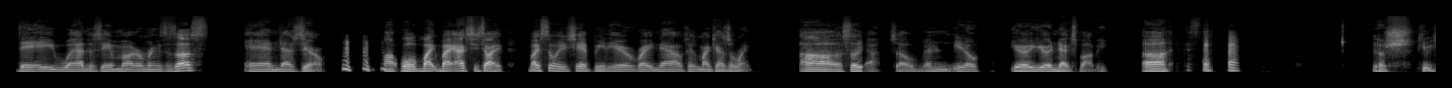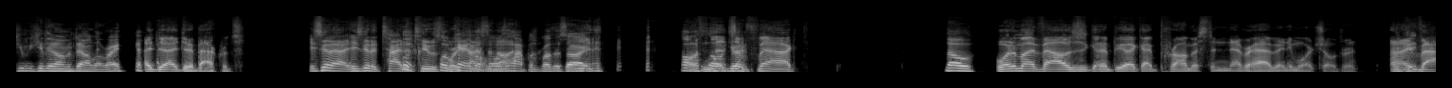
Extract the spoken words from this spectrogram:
they will have the same amount of rings as us and that's zero. Uh, well mike mike actually sorry mike's only champion here right now because mike has a ring. Uh so yeah so and you know you're you're next bobby. Uh you know, shh, keep, keep, keep that on the down low right? I did, I did it backwards. He's gonna he's gonna tie the two before okay he ties let's what happens brother? Sorry. Yeah. oh it's all That's a good. fact. so One of my vows is going to be like, I promise to never have any more children. I vow,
